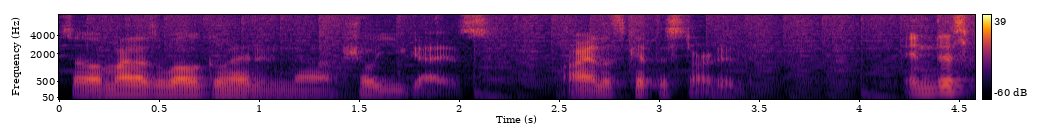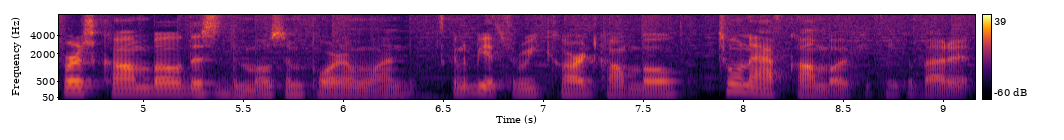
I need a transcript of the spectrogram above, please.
So I might as well go ahead and uh, show you guys. All right, let's get this started. In this first combo, this is the most important one. It's going to be a three card combo, two and a half combo if you think about it.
